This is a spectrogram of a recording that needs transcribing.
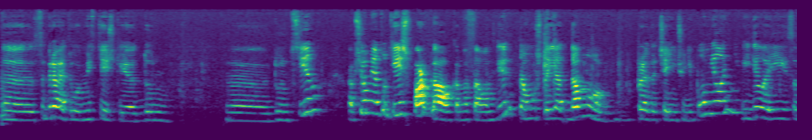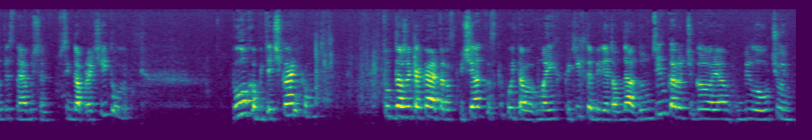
Э, собирают его в местечке Дун, э, Дунцин, Вообще у меня тут есть шпаргалка на самом деле, потому что я давно про этот чай ничего не помнила, не видела, и, соответственно, я обычно всегда прочитываю. Плохо быть очкариком. Тут даже какая-то распечатка с какой-то моих каких-то билетов. Да, Дунтин, короче говоря, Било Учунь.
